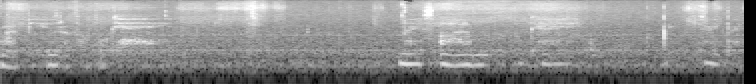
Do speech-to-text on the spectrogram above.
What a beautiful bouquet. Nice autumn bouquet. Very pretty.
